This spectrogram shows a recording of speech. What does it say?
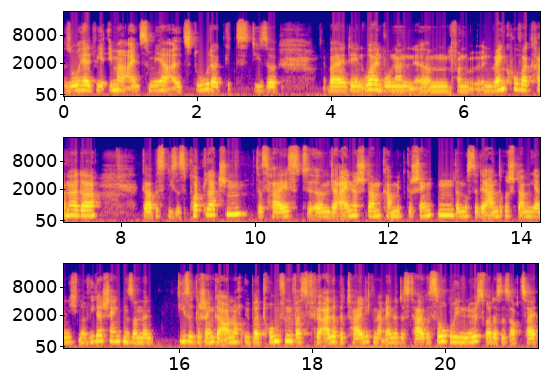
so hält wie immer eins mehr als du. Da gibt es diese bei den Ureinwohnern ähm, von in Vancouver, Kanada gab es dieses Potlatschen. Das heißt, ähm, der eine Stamm kam mit Geschenken, dann musste der andere Stamm ja nicht nur wieder schenken, sondern diese Geschenke auch noch übertrumpfen, was für alle Beteiligten am Ende des Tages so ruinös war, dass es auch zeit,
